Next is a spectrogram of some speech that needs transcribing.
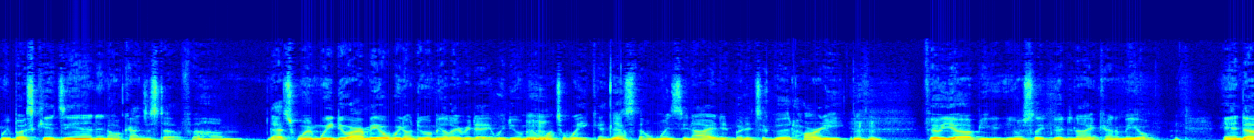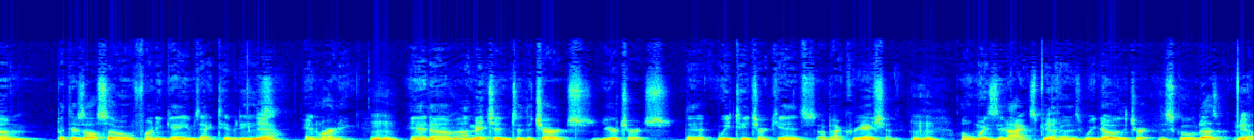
we bus kids in and all kinds of stuff. Um, that's when we do our meal. We don't do a meal every day. We do a meal Mhm. once a week, and Yeah. that's on Wednesday night. But it's a good hearty, hmm fill you up. You you gonna sleep good tonight kind of meal, and um, but there's also fun and games, activities, Yeah. and learning. hmm And um, I mentioned to the church, your church, that we teach our kids about creation hmm on Wednesday nights Yeah. because we know the church, the school doesn't. Yeah.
